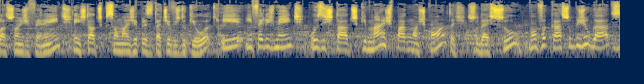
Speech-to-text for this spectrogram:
populações diferentes, tem estados que são mais representativos do que outros. E, infelizmente, os estados que mais pagam as contas, Sudeste Sul, vão ficar subjugados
